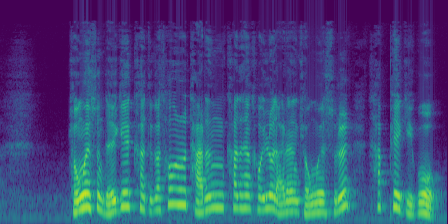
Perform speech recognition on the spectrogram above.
경우의 수는 4개의 카드가 서로 다른 카드 생각하고 1로 나르는 경우의 수를 4팩이고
